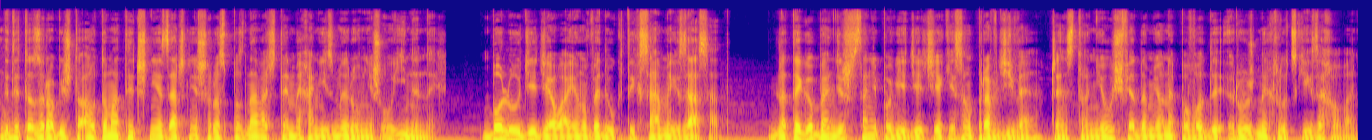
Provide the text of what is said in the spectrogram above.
Gdy to zrobisz, to automatycznie zaczniesz rozpoznawać te mechanizmy również u innych, bo ludzie działają według tych samych zasad. Dlatego będziesz w stanie powiedzieć, jakie są prawdziwe, często nieuświadomione powody różnych ludzkich zachowań.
